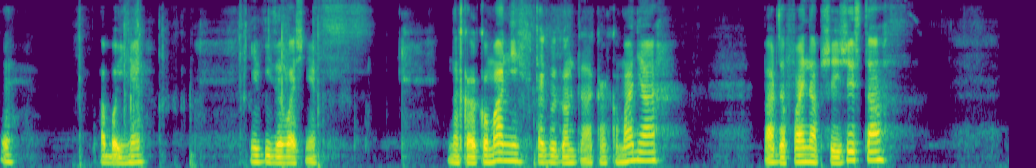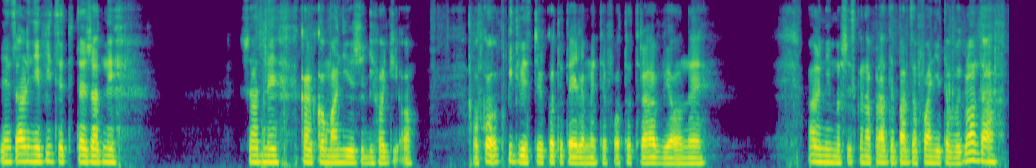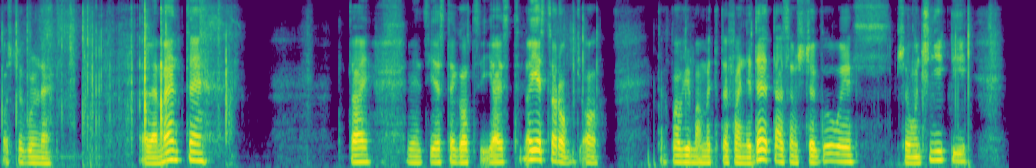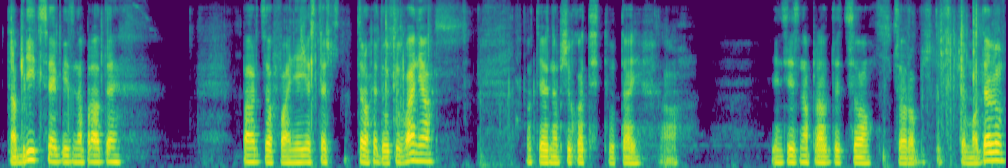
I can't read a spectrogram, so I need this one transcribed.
y, albo i nie. Nie widzę właśnie na kalkomanii. Tak wygląda kalkomania. Bardzo fajna, przejrzysta. Więc ale nie widzę tutaj żadnych żadnych kalkomanii, jeżeli chodzi o, o kokpit, więc tylko tutaj elementy fototrawione. Ale mimo wszystko naprawdę bardzo fajnie to wygląda. Poszczególne elementy. Tutaj, więc jest tego, jest, no jest co robić. O, tak powiem, mamy tutaj fajny detal, są szczegóły, przełączniki, tablice, więc naprawdę bardzo fajnie. Jest też trochę do usuwania. Od jak na przykład tutaj. O. Więc jest naprawdę co, co robić tu przy tym modelu.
